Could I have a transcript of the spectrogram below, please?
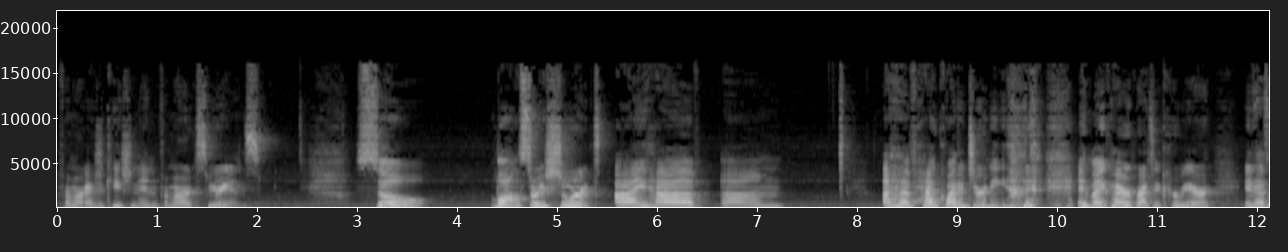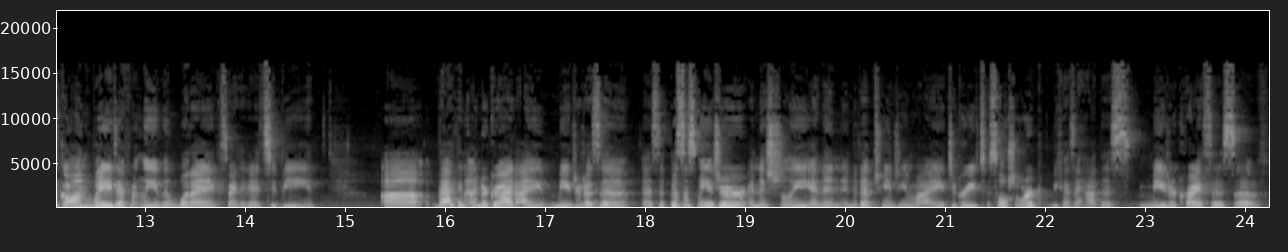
from our education and from our experience. So, long story short, I have um, I have had quite a journey in my chiropractic career. It has gone way differently than what I expected it to be. Uh, back in undergrad, I majored as a as a business major initially, and then ended up changing my degree to social work because I had this major crisis of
